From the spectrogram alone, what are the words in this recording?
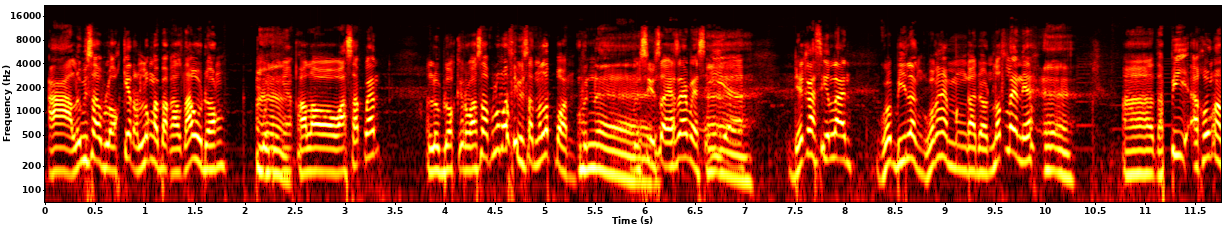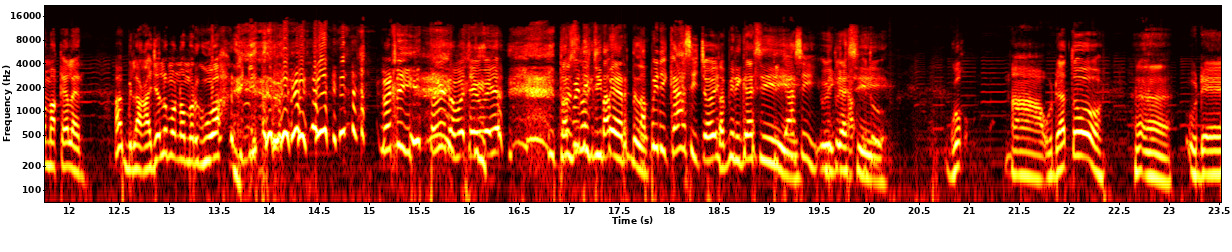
Ah lu bisa blokir Lu gak bakal tahu dong Ujungnya Kalau whatsapp kan Lu blokir whatsapp Lu masih bisa telepon Bener. Masih bisa SMS. Iya Dia kasih line Gue bilang Gue emang gak download line ya. Ah, Tapi aku gak pakai line Ah bilang aja lu mau nomor gua gitu. Gue digituin sama ceweknya Terus lu di- jiper tuh? Tapi dikasih coy Tapi dikasih. Dikasih Wih, Dikasih. itu, Gua Nah udah tuh Heeh. udah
